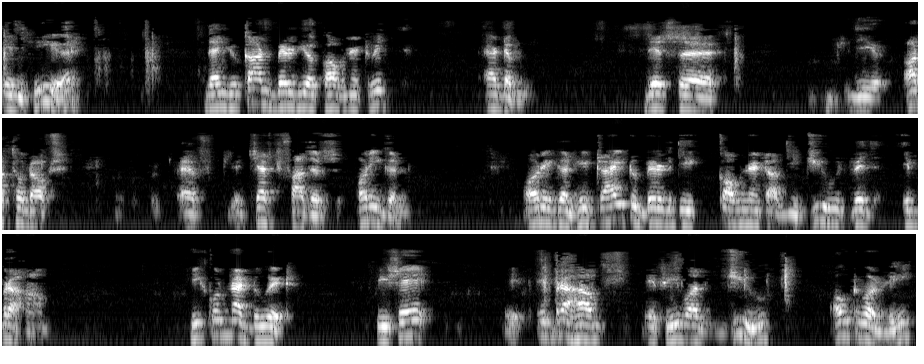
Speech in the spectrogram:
in here, then you can't build your covenant with Adam. This, uh, the Orthodox uh, church fathers, Origen, Origen, he tried to build the covenant of the Jews with Abraham. He could not do it. He said, Abraham, if he was Jew outwardly,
